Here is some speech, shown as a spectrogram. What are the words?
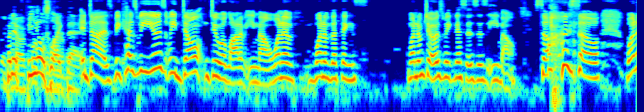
like But you know, it feels like that. It does because we use we don't do a lot of email. One of one of the things one of Joe's weaknesses is email. So so one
